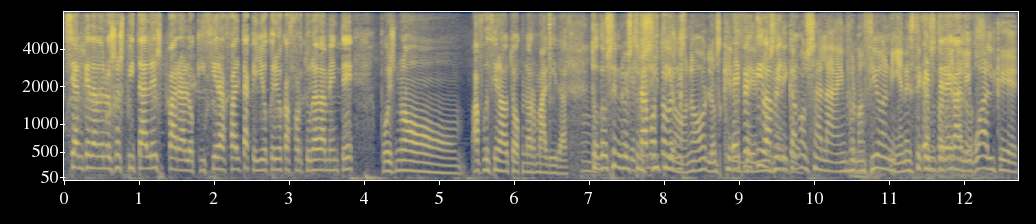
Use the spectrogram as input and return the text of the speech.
se han quedado en los hospitales para lo que hiciera falta, que yo creo que afortunadamente pues no ha funcionado todo con normalidad. Todos en nuestro sitio, ¿no? Los que nos dedicamos a la información y en este caso también, al igual que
